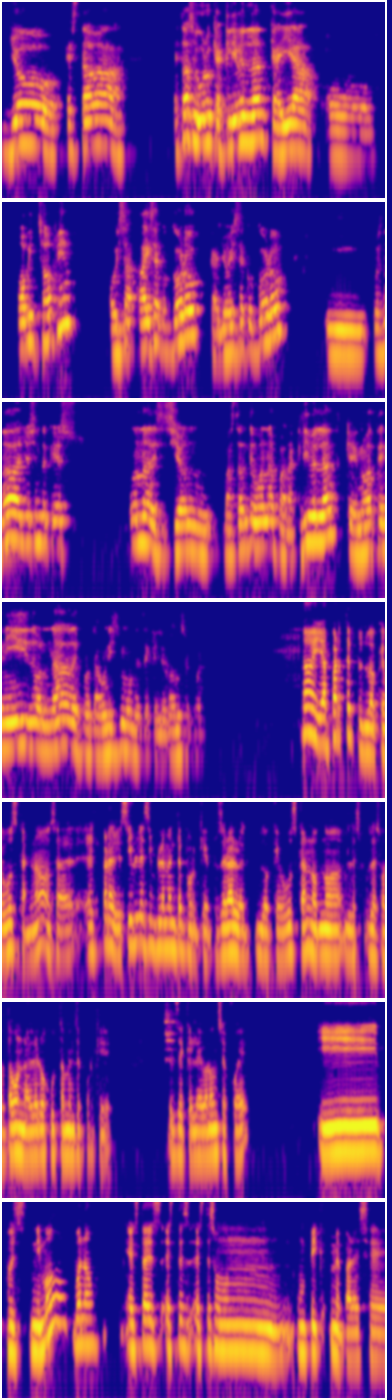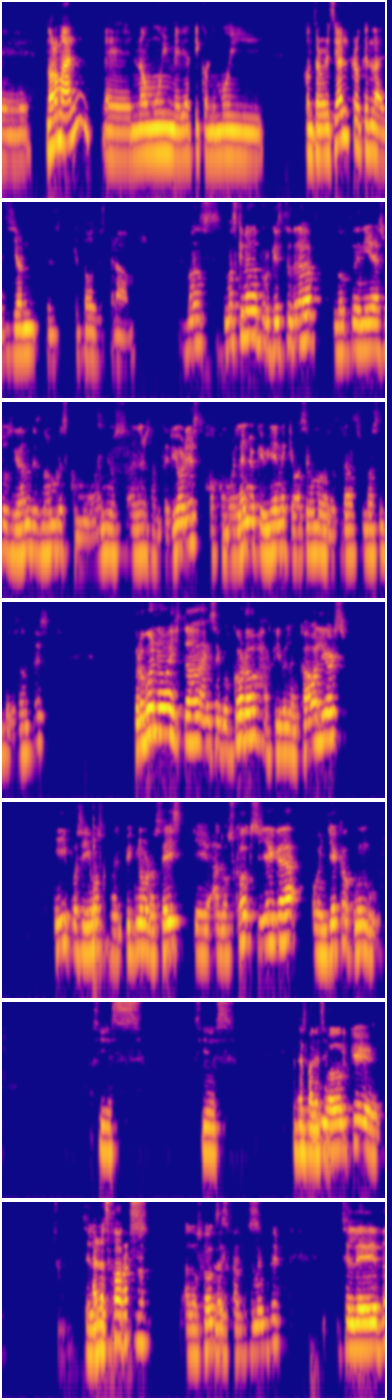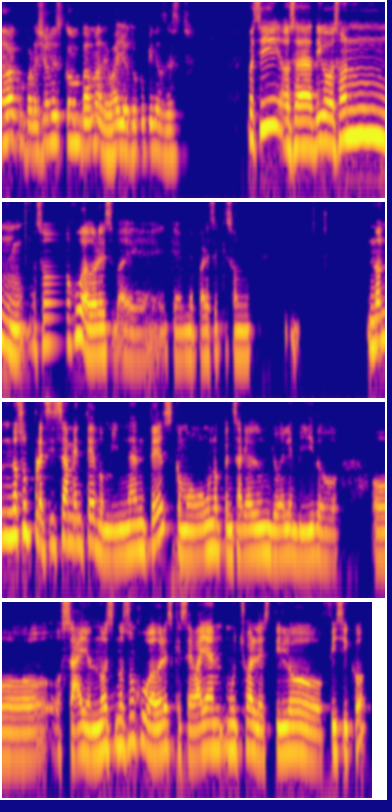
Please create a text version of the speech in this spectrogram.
Yo estaba, estaba seguro que a Cleveland caía o Obi Toppin o Isaac Okoro, cayó Isaac Okoro. Y pues nada, yo siento que es una decisión bastante buena para Cleveland, que no ha tenido nada de protagonismo desde que LeBron se fue. No, y aparte, pues lo que buscan, ¿no? O sea, es predecible simplemente porque pues era lo, que buscan, no, no les, les, faltaba un alero justamente porque desde que LeBron se fue. Y pues ni modo, bueno, este es, este es, este es un, un pick, me parece normal, eh, no muy mediático ni muy controversial, creo que es la decisión pues, que todos esperábamos. Más, más que nada porque este draft no tenía esos grandes nombres como años, años anteriores o como el año que viene, que va a ser uno de los drafts más interesantes. Pero bueno, ahí está ese Kokoro a Cleveland Cavaliers. Y pues seguimos con el pick número 6, que a los Hawks llega Onyeka Okungu. Así es. Así es. ¿Qué te parece? Un jugador que. A los Hawks. A los Hawks, exactamente. Se le daba comparaciones con Bama de Bayo. ¿Tú qué opinas de esto? Pues sí, o sea, digo, son, son jugadores eh, que me parece que son. No, no, son precisamente dominantes como uno pensaría de un Joel Embiid o, o, Zion. No, no son jugadores que se vayan mucho al estilo físico,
